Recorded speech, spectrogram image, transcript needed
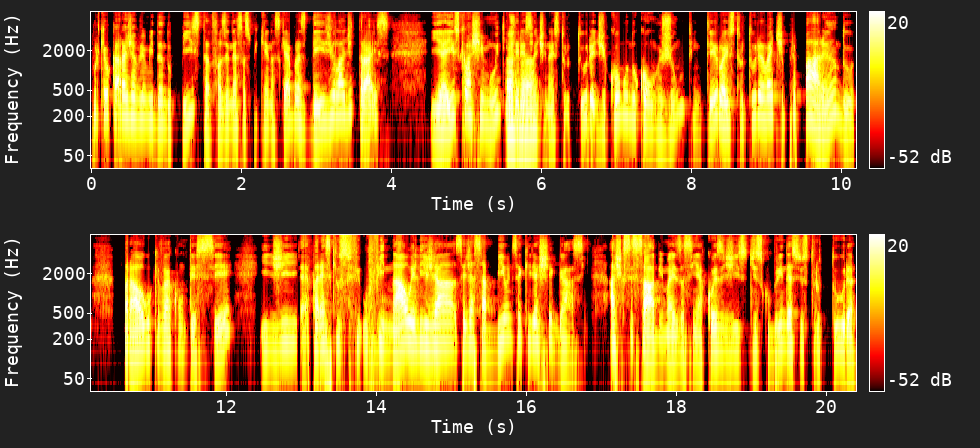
porque o cara já veio me dando pista, fazendo essas pequenas quebras desde lá de trás. E é isso que eu achei muito interessante uhum. na estrutura, de como no conjunto inteiro a estrutura vai te preparando para algo que vai acontecer e de é, parece que os, o final ele já você já sabia onde você queria chegar assim. Acho que você sabe mas assim a coisa de descobrindo essa estrutura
